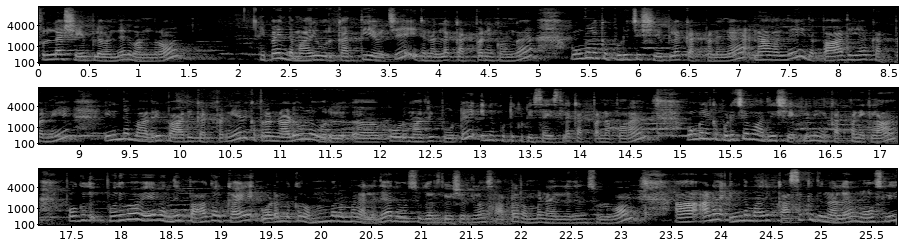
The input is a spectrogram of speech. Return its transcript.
ஃபுல்லாக ஷேப்பில் வந்து அது வந்துடும் இப்போ இந்த மாதிரி ஒரு கத்தியை வச்சு இதை நல்லா கட் பண்ணிக்கோங்க. உங்களுக்கு பிடிச்ச ஷேப்பில் கட் பண்ணுங்கள் நான் வந்து இதை பாதியாக கட் பண்ணி இந்த மாதிரி பாதி கட் பண்ணி அதுக்கப்புறம் நடுவில் ஒரு கோடு மாதிரி போட்டு இன்னும் குட்டி குட்டி சைஸில் கட் பண்ண போகிறேன் உங்களுக்கு பிடிச்ச மாதிரி ஷேப்பில் நீங்கள் கட் பண்ணிக்கலாம். பொது பொதுவாகவே வந்து பாகற்காய் உடம்புக்கு ரொம்ப ரொம்ப நல்லது. அதுவும் சுகர் பேஷண்ட்லாம் சாப்பிட்டா ரொம்ப நல்லதுன்னு சொல்லுவோம். ஆனால் இந்த மாதிரி கசக்குதுனால மோஸ்ட்லி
